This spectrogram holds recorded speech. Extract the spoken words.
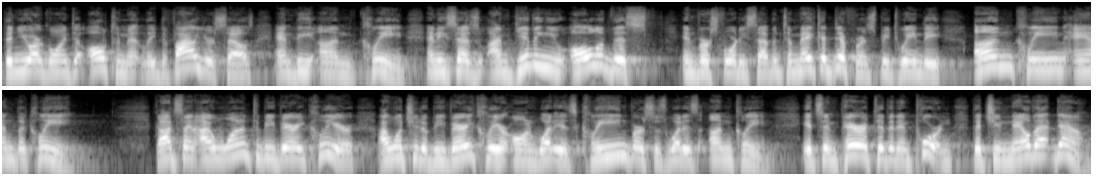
then you are going to ultimately defile yourselves and be unclean. And he says, I'm giving you all of this in verse 47 to make a difference between the unclean and the clean. God's saying, I want it to be very clear. I want you to be very clear on what is clean versus what is unclean. It's imperative and important that you nail that down.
